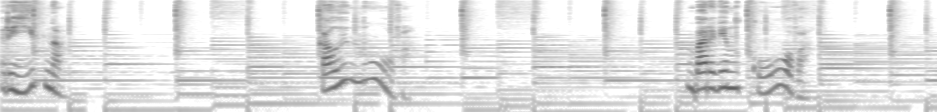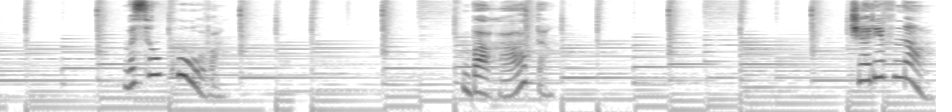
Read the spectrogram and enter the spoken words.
рідна, калинова, барвінкова, веселкова. Багата, чарівна,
